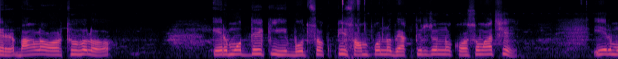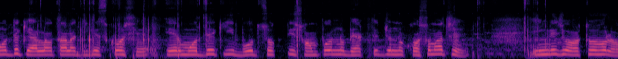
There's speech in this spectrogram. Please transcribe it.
এর বাংলা অর্থ হলো, এর মধ্যে কি বোধশক্তি সম্পন্ন ব্যক্তির জন্য কসম আছে? এর মধ্যে কি আল্লাহ তালা জিজ্ঞেস করছে? এর মধ্যে কি বোধ শক্তি সম্পন্ন ব্যক্তির জন্য কসম আছে? ইংরেজি অর্থ হলো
